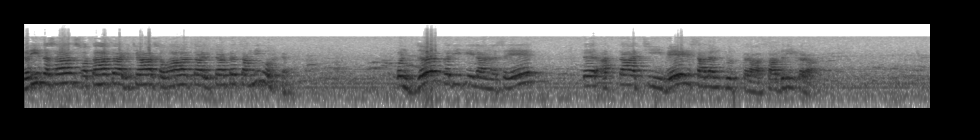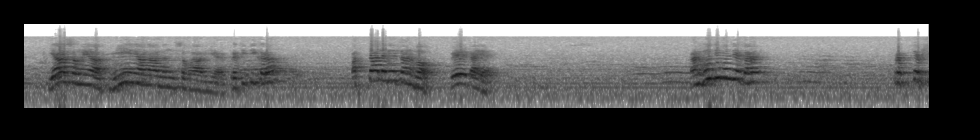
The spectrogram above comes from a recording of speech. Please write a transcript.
घरी करीत असाल स्वतःचा विचार स्वभावाचा विचार तर चांगली गोष्ट आहे. पण जर कधी केला नसेल तर आत्ताची वेळ सालंकृत करा सादरी करा. या समयात मी ज्ञानानंद स्वभावी आहे. प्रतिती करा. आत्ता लगेच अनुभव. वेळ काय आहे? अनुभूती म्हणजे काय? प्रत्यक्ष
